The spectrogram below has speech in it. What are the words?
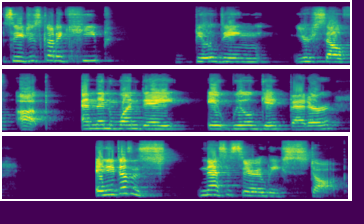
So you just got to keep building yourself up. And then one day it will get better. And it doesn't necessarily stop.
